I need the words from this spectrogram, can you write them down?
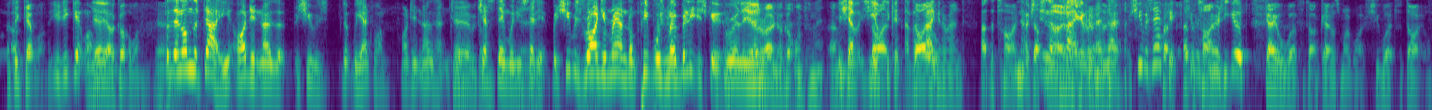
"Oh, I did get one. you did get one." Yeah, yeah, I got one. Yeah. But then on the day, I didn't know that she was that we had one. I didn't know that until Yeah, yeah, we just one. then when you said yeah. it. But she was riding around on people's mobility scooters. She had Brilliant. her own. I got one from. Um, She have- she Di- obviously couldn't have a Dial fag in her hand. at the time. No, she didn't have a fag she in her couldn't, hand. no. No, she was But epic. at she the was time, really good. Gail worked for Dial. Gail's my wife. She worked for Dial,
